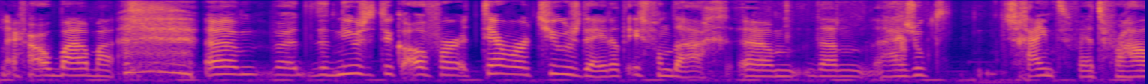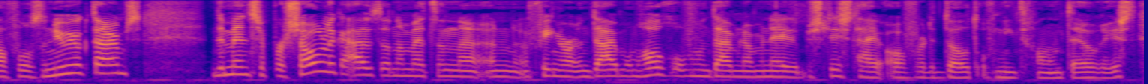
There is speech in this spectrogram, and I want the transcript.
naar Obama. Ehm, we- het nieuws is natuurlijk over Terror Tuesday. Dat is vandaag. Ehm, dan, hij zoekt, schijnt het verhaal volgens de New York Times... de mensen persoonlijk uit en dan met een, eh, een vinger een duim omhoog... of een duim naar beneden beslist hij over de dood of niet van een terrorist.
